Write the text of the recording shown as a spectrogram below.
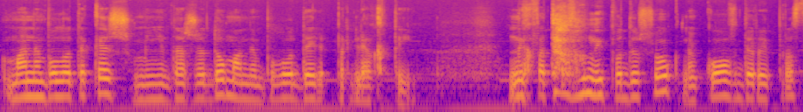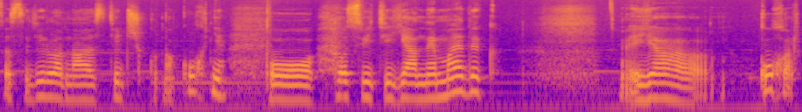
У мене було таке, що мені навіть вдома не було де прилягти. Не хватало ні подушок, ні ковдри. Просто сиділа на стільчику на кухні. По освіті я не медик, я кухар.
